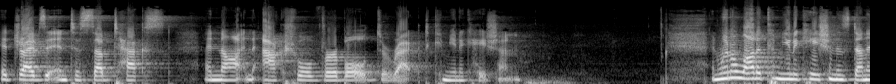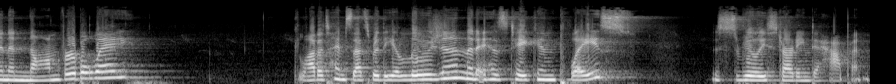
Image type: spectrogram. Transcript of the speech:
It drives it into subtext and not an actual verbal direct communication. And when a lot of communication is done in a nonverbal way, a lot of times that's where the illusion that it has taken place is really starting to happen.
